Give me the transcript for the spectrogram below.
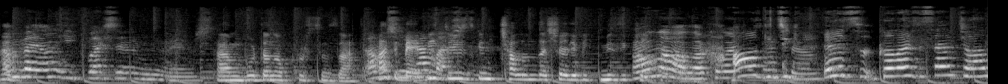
hadi. Ama ben onun ilk başlarını bilmiyorum işte. Tam buradan okursun zaten. Ama Hadi be bir düzgün çalın da şöyle bir müzik yapalım. Allah kolay. Aa küçük. Evet kolaysa sen çal.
